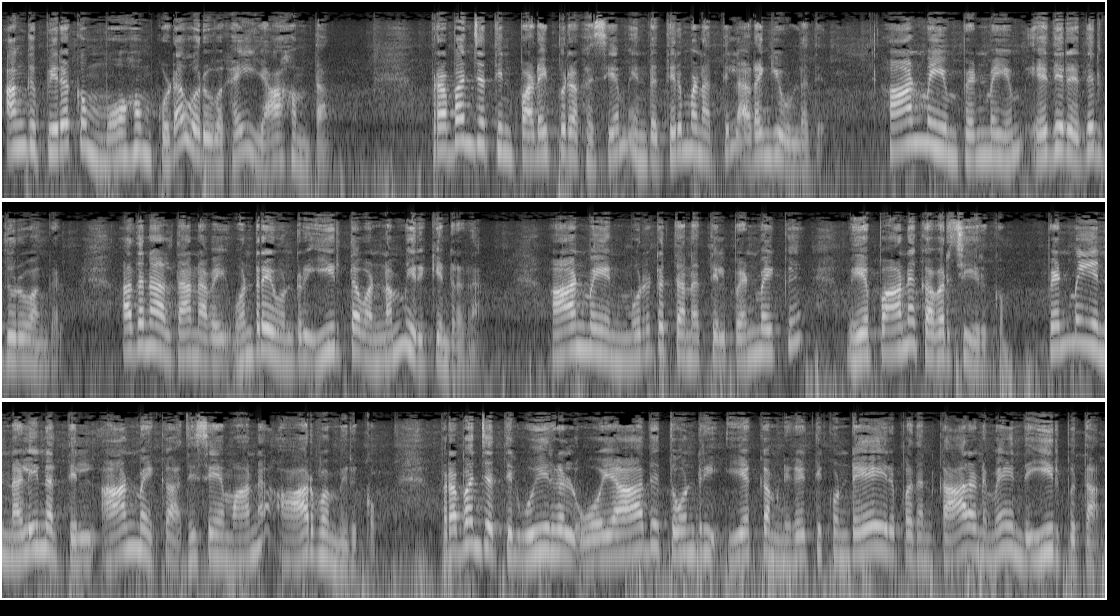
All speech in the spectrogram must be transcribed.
அங்கு பிறக்கும் மோகம் கூட ஒரு வகை யாகம்தான். பிரபஞ்சத்தின் படைப்பு ரகசியம் இந்த திருமணத்தில் அடங்கியுள்ளது. ஆண்மையும் பெண்மையும் எதிரெதிர் துருவங்கள். அதனால் தான் அவை ஒன்றை ஒன்று ஈர்த்த வண்ணம் இருக்கின்றன. ஆண்மையின் முரட்டுத்தனத்தில் பெண்மைக்கு வியப்பான கவர்ச்சி இருக்கும். பெண்மையின் நளினத்தில் ஆண்மைக்கு அதிசயமான ஆர்வம் இருக்கும். பிரபஞ்சத்தில் உயிர்கள் ஓயாது தோன்றி இயக்கம் நிகழ்த்தி கொண்டே இருப்பதன் காரணமே இந்த ஈர்ப்பு தான்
